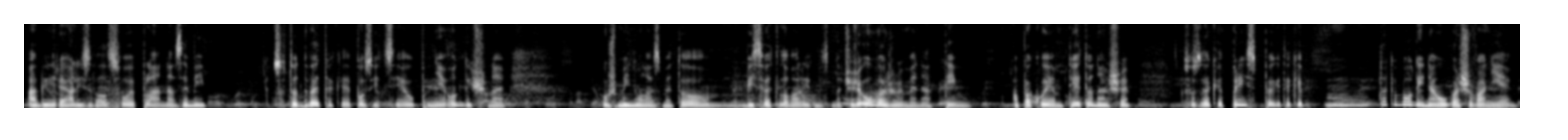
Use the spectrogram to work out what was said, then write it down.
aby realizoval svoj plán na zemi. Sú to dve také pozície úplne odlišné. Už minule sme to vysvetľovali, čiže uvažujme nad tým. Opakujem, tieto naše sú to také príspevky, také, mm, také body na uvažovanie,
